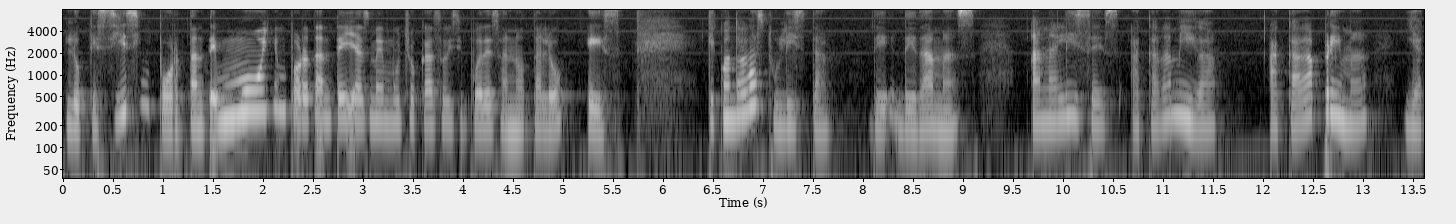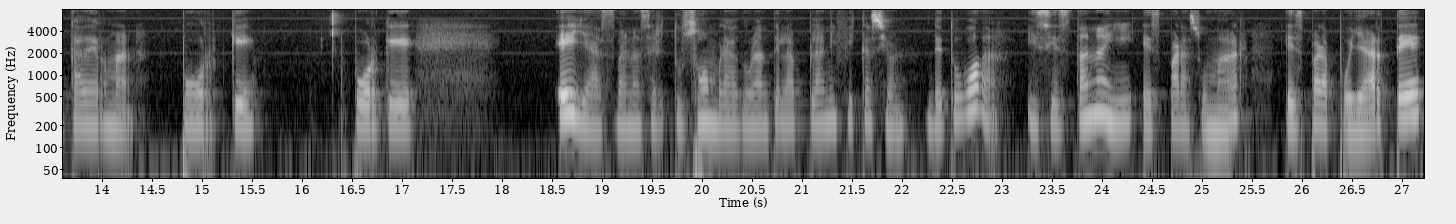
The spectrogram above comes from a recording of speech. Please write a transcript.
Lo que sí es importante, muy importante, y hazme mucho caso y si puedes anótalo, es que cuando hagas tu lista de, de damas, analices a cada amiga, a cada prima y a cada hermana. ¿Por qué? Porque ellas van a ser tu sombra durante la planificación de tu boda. Y si están ahí es para sumar, es para apoyarte,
